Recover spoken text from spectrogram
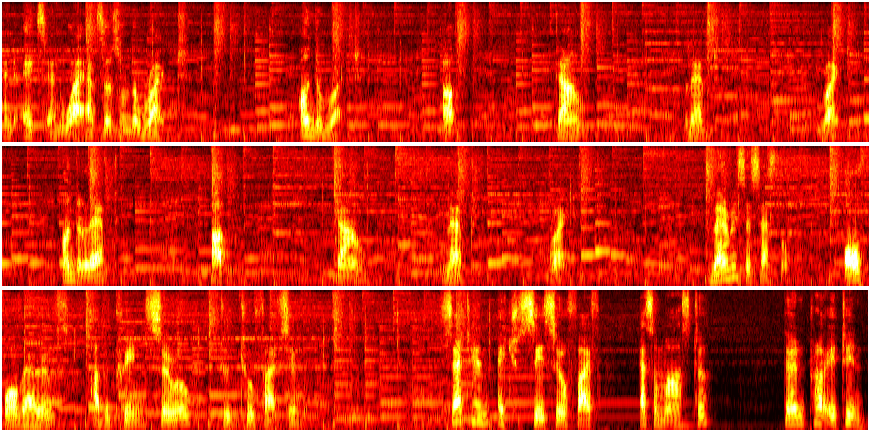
and x and y axis on the right. On the right, up, down, left, right. On the left, up, down, left, right. Very successful. All four values are between 0 to 250. Set an HC05 as a master, then plug it in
